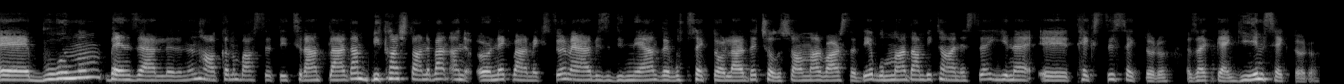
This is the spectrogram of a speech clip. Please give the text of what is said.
E, bunun benzerlerinin Hakan'ın bahsettiği trendlerden birkaç tane ben hani örnek vermek istiyorum. Eğer bizi dinleyen ve bu sektörlerde çalışanlar varsa diye. Bunlardan bir tanesi yine e, tekstil sektörü, özellikle yani giyim sektörü.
